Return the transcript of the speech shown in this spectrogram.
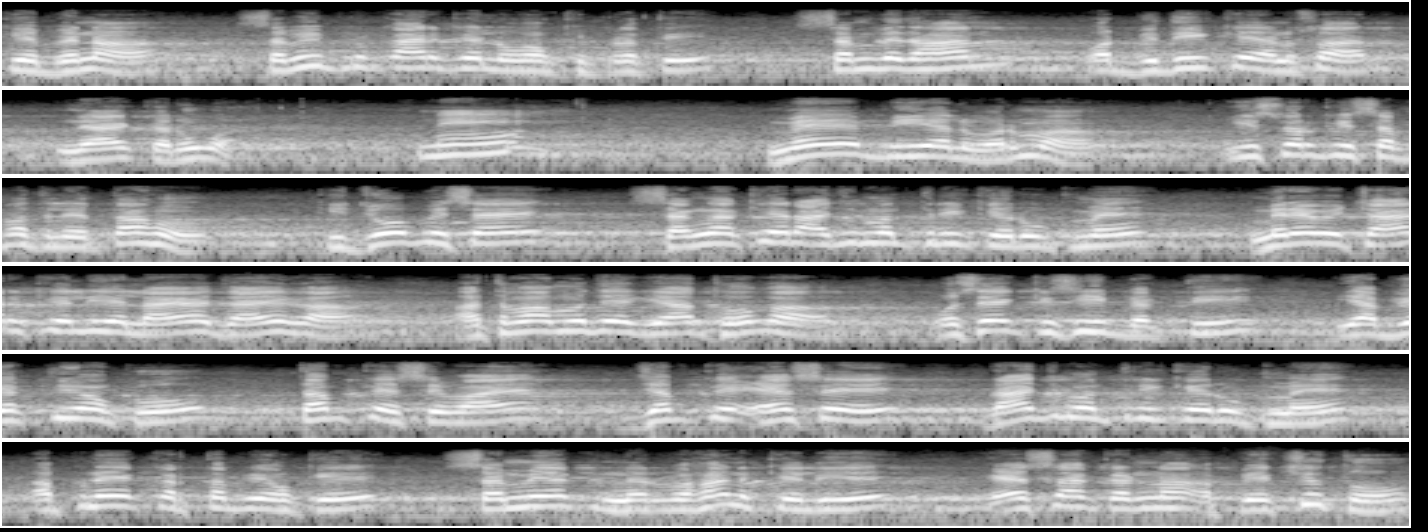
के बिना सभी प्रकार के लोगों के प्रति संविधान और विधि के अनुसार न्याय करूँगा। मैं मैं बी एल वर्मा ईश्वर की शपथ लेता हूँ कि जो विषय संघ के राज्य मंत्री के रूप में मेरे विचार के लिए लाया जाएगा अथवा मुझे ज्ञात होगा, उसे किसी व्यक्ति या व्यक्तियों को तब के सिवाय जबकि ऐसे राज्य मंत्री के रूप में अपने कर्तव्यों के सम्यक निर्वहन के लिए ऐसा करना अपेक्षित हो,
